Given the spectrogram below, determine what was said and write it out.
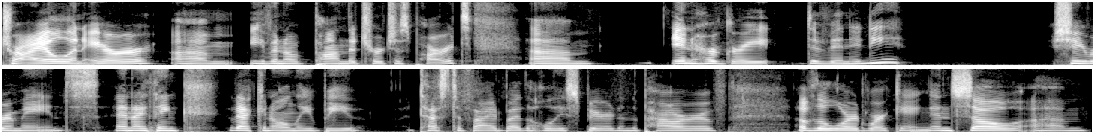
trial and error, um, even upon the church's part, um, in her great divinity, she remains. And I think that can only be testified by the Holy Spirit and the power of, of the Lord working. And so, um,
